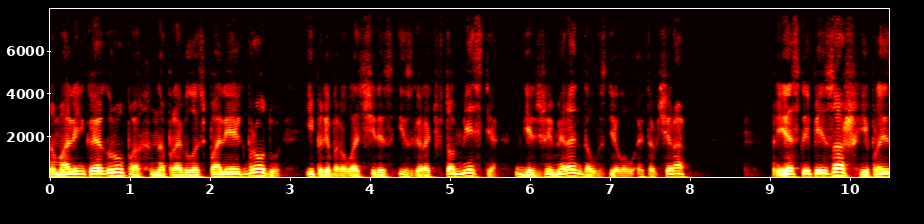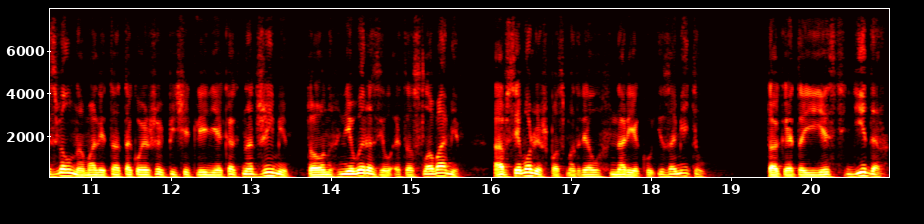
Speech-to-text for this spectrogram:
Маленькая группа направилась по аллее к броду и перебралась через изгородь в том месте, где Джимми Рэндалл сделал это вчера. Если пейзаж и произвел на Малита такое же впечатление, как на Джимми, то он не выразил это словами, а всего лишь посмотрел на реку и заметил. «Так это и есть Дидер».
